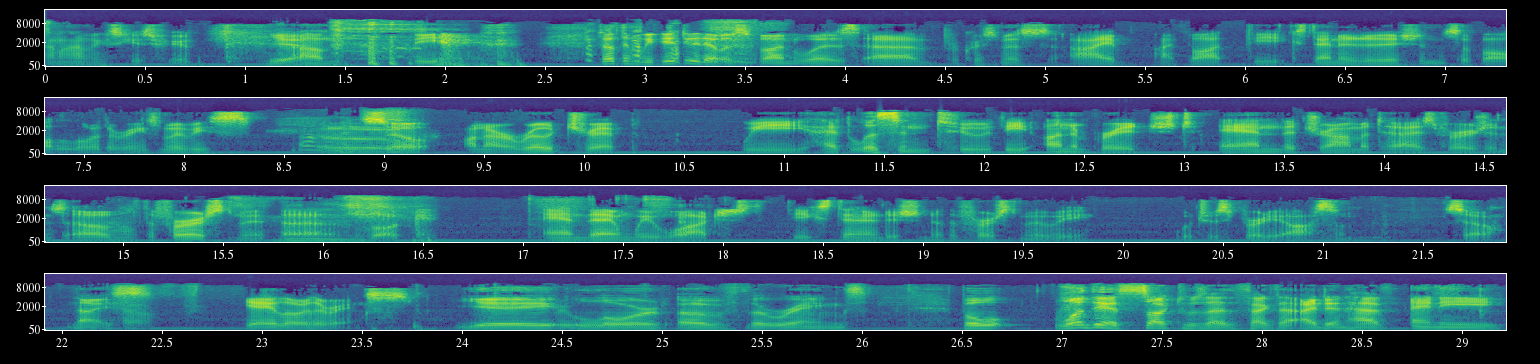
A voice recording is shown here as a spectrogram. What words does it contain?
I don't have an excuse for you. Yeah, Um, the something we did do that was fun was uh, for Christmas. I I bought the extended editions of all the Lord of the Rings movies. Oh. And so on our road trip, we had listened to the unabridged and the dramatized versions of Oh. the first mo- uh, book, and then we watched the extended edition of the first movie, which was pretty awesome. So, nice. yay, Lord of the Rings! Yay, Lord of the Rings. But one thing that sucked was that the fact that I didn't have any.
